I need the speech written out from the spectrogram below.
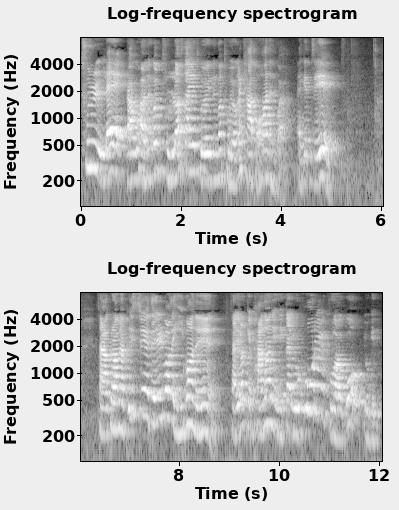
둘레라고 하는 건 둘러싸여 도여 있는 건 도형을 다 더하는 거야. 알겠지? 자, 그러면 필수 예제 1번에 2번은 자, 이렇게 반원이니까 요 호를 구하고 여기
